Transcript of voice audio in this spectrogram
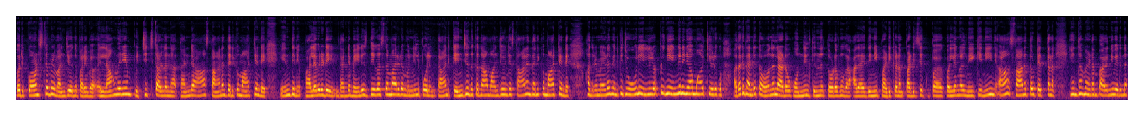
ഒരു കോൺസ്റ്റബിൾ മഞ്ജു എന്ന് പറയുമ്പോൾ എല്ലാവരെയും പുച്ഛിച്ച് തള്ളുന്ന തന്റെ ആ സ്ഥാനം തനിക്ക് മാറ്റണ്ടേ? എന്തിന്? പലവരുടെയും തന്റെ മേലുദ്യോഗസ്ഥന്മാരുടെ മുന്നിൽ പോലും താൻ കെഞ്ചി നിൽക്കുന്ന ആ മഞ്ജുവിന്റെ സ്ഥാനം തനിക്ക് മാറ്റണ്ടേ? അതിന് മേഡം എനിക്ക് ജോലി ഇല്ലല്ലോ. പിന്നെ എങ്ങനെ ഞാൻ മാറ്റിയെടുക്കും? അതൊക്കെ തന്റെ തോന്നലാടോ? ഒന്നിൽ തിന്ന് തുടങ്ങുക. അതായത് നീ പഠിക്കണം. പഠിച്ച് കൊല്ലങ്ങൾ നീക്കി നീ ആ സ്ഥാനത്തോട്ട് എത്തണം. എന്താ മേഡം പറഞ്ഞു വരുന്നത്?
